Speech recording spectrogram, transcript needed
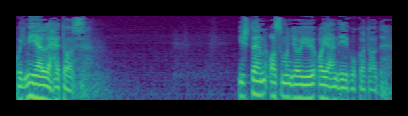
hogy milyen lehet az. Isten azt mondja, hogy ő ajándékokat ad.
